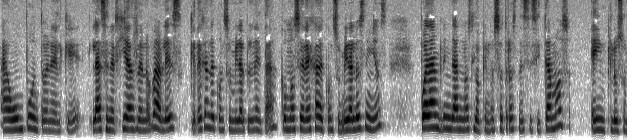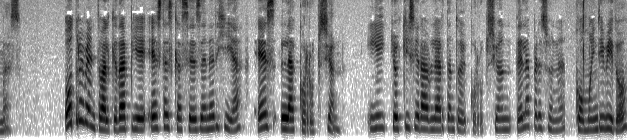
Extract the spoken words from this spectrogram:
a un punto en el que las energías renovables que dejan de consumir al planeta, como se deja de consumir a los niños, puedan brindarnos lo que nosotros necesitamos e incluso más. Otro evento al que da pie esta escasez de energía es la corrupción. Y yo quisiera hablar tanto de corrupción de la persona como individuo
